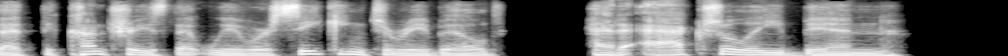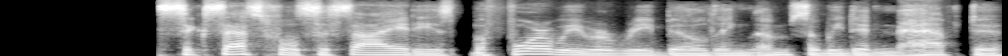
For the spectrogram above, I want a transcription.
that the countries that we were seeking to rebuild had actually been successful societies before we were rebuilding them. So we didn't have to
